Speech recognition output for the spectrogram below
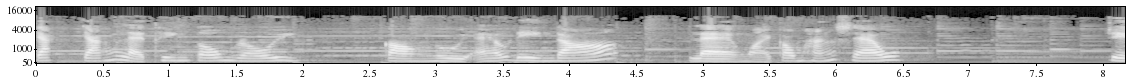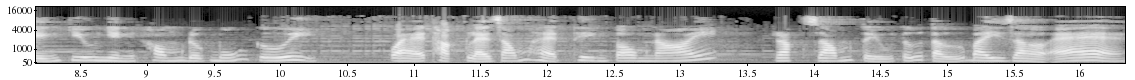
chắc chắn là thiên tôn rồi. Còn người áo đen đó, là ngoại công hắn sao? Triển chiêu nhìn không được muốn cười, quả thật là giống hệt thiên tôn nói, rất giống tiểu tứ tử bây giờ à.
